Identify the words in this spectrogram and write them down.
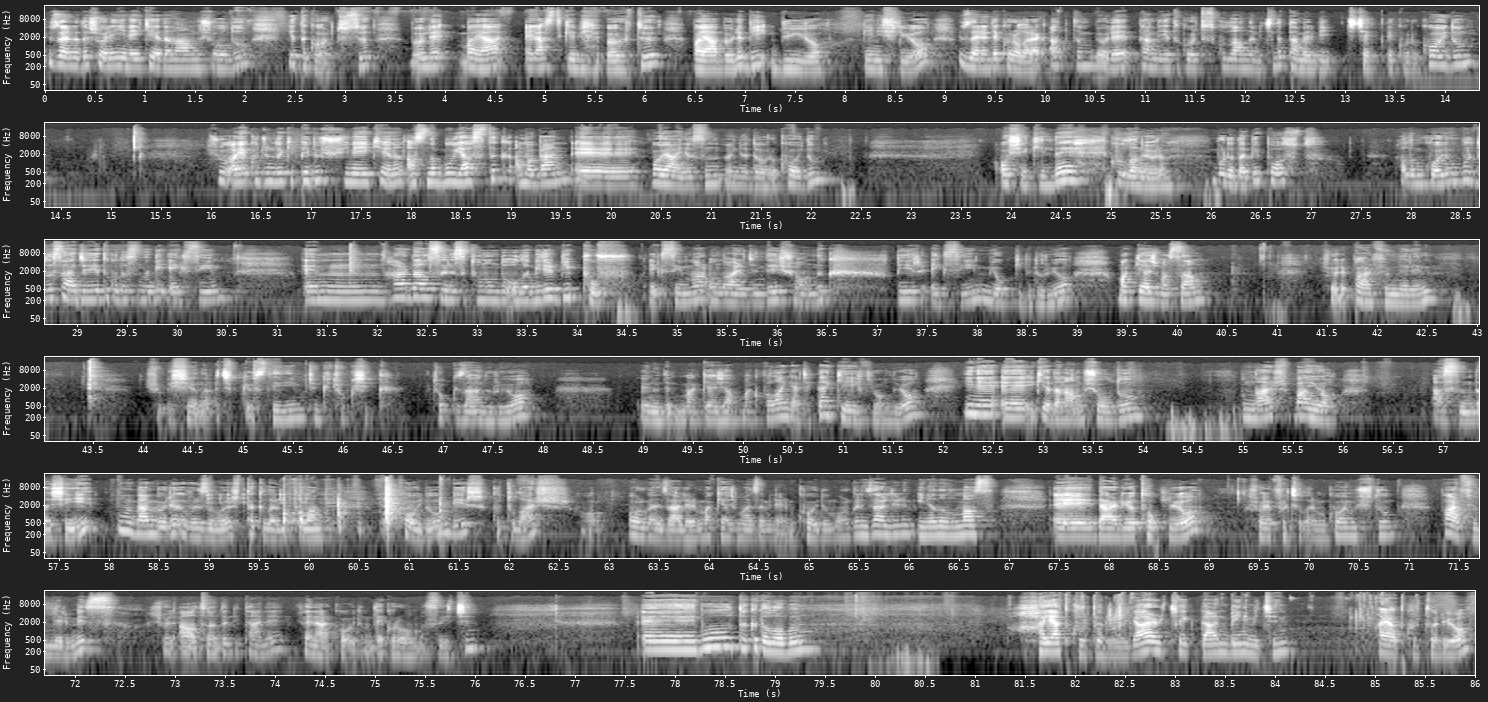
Üzerine de şöyle yine Ikea'dan almış olduğum yatak örtüsü. Böyle bayağı elastike bir örtü. Bayağı böyle bir büyüyor, genişliyor. Üzerine dekor olarak attım. Böyle pembe yatak örtüsü kullandığım için de pembe bir çiçek dekoru koydum. Şu ayak ucundaki peluş yine Ikea'nın. Aslında bu yastık ama ben eee boy aynasının önüne doğru koydum. O şekilde kullanıyorum. Burada da bir post halımı koydum. Burada da sadece yatak odasında bir eksiğim. Em, hardal sarısı tonunda olabilir bir puf eksiğim var. Onun haricinde şu anlık bir eksiğim yok gibi duruyor. Makyaj masam. Şöyle parfümlerim. Şu ışığını açıp göstereyim çünkü çok şık. Çok güzel duruyor. Önünde bir makyaj yapmak falan gerçekten keyifli oluyor. Yine e, Ikea'dan almış olduğum bunlar banyo aslında şeyi. Ama ben böyle ıvır zıvır takılarımı falan koyduğum bir kutular. Organizerlerim, makyaj malzemelerimi koyduğum organizerlerim inanılmaz e, derliyor, topluyor. Şöyle fırçalarımı koymuştum. Parfümlerimiz. Şöyle altına da bir tane fener koydum dekor olması için. E, bu takı dolabım hayat kurtarıyor. Gerçekten benim için hayat kurtarıyor.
